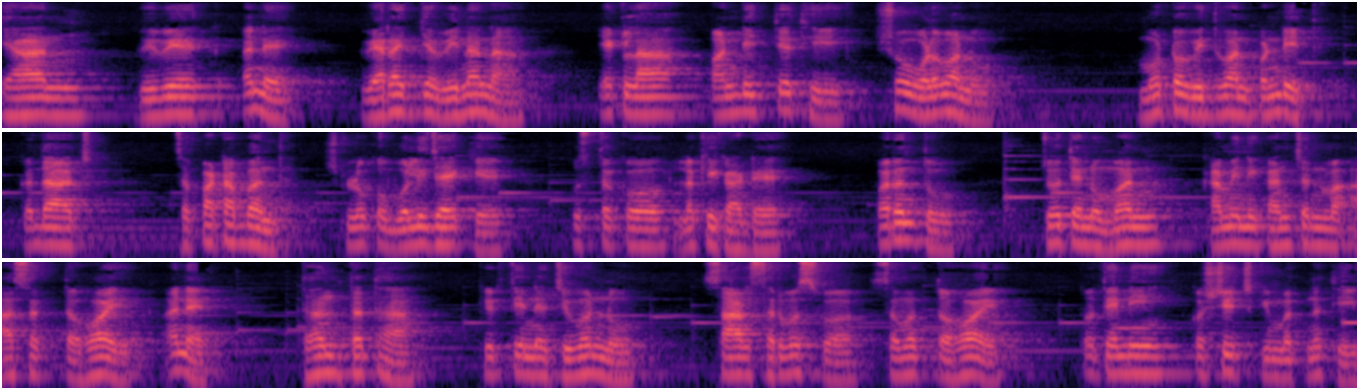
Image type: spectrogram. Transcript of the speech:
ધ્યાન, વિવેક અને વૈરાગ્ય વિનાના એકલા પાંડિત્યથી શું વળવાનું? મોટો વિદ્વાન પંડિત કદાચ ઝપાટાબંધ શ્લોકો બોલી જાય કે પુસ્તકો લખી કાઢે. પરંતુ જો તેનું મન કામિની કાંચનમાં આસક્ત હોય અને ધન તથા કીર્તિને જીવનનું સાર સર્વસ્વ સમજતો હોય, તો તેની કશી જ કિંમત નથી.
